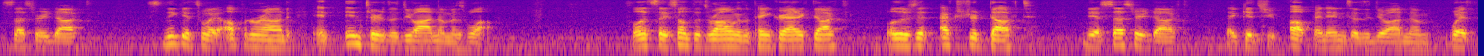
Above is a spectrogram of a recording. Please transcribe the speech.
accessory duct. Sneak its way up and around and enter the duodenum as well. So let's say something's wrong with the pancreatic duct well, there's an extra duct, the accessory duct, that gets you up and into the duodenum with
